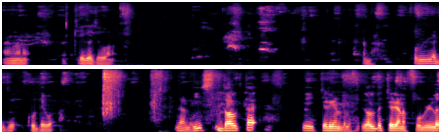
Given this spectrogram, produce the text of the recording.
അങ്ങനെ കേക്ക് വെച്ച് പോകണം ഫുള്ളടിച്ച് കൂട്ടി പോവാം ഇതാണ് ഈ ഇതുപോലത്തെ ഈ ചെടി ഉണ്ടല്ലോ ഇതുപോലത്തെ ചെടിയാണ് ഫുള്ള്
